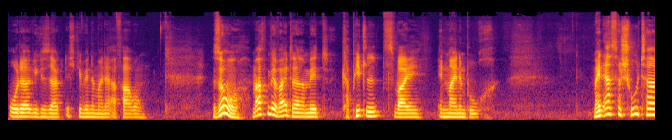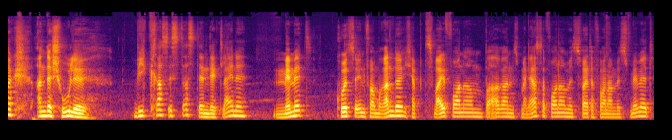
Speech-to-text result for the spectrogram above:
oder wie gesagt, ich gewinne meine Erfahrung. So, machen wir weiter mit Kapitel 2 in meinem Buch. Mein erster Schultag an der Schule. Wie krass ist das denn? Der kleine Mehmet, kurze Info am Rande, ich habe zwei Vornamen. Baran ist mein erster Vorname, zweiter Vorname ist Mehmet.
